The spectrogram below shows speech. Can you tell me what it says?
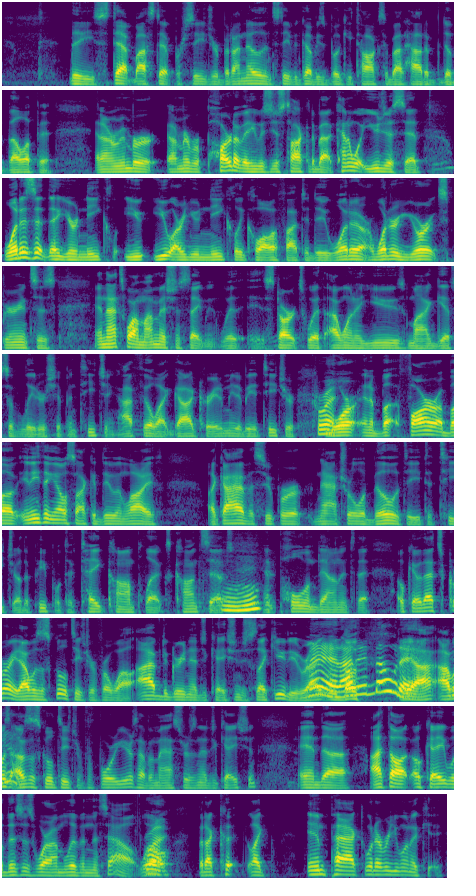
the step by step procedure, but I know in Stephen Covey's book he talks about how to develop it. And I remember I remember part of it he was just talking about kind of what you just said. What is it that you're unique, you you are uniquely qualified to do? What are what are your experiences? And that's why my mission statement with starts with I want to use my gifts of leadership and teaching. I feel like God created me to be a teacher. Correct. More and above, far above anything else I could do in life like I have a supernatural ability to teach other people to take complex concepts Mm-hmm. and pull them down into that. Okay, well, that's great. I was a school teacher for a while. I have a degree in education, just like you do, right? Man, We I didn't know that. Yeah, I, I was. Yeah. I was a school teacher for four years. I have a master's in education, and uh, I thought, okay, well, this is where I'm living this out. Well, Right. but I could like impact whatever you want to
